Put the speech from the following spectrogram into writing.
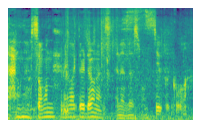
I don't know. Someone may like their donuts. And then this one. Super cool.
